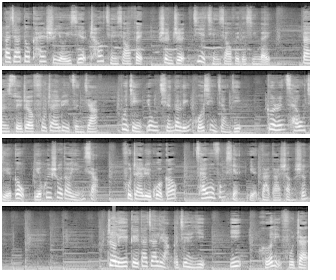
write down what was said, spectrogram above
大家都开始有一些超前消费，甚至借钱消费的行为。但随着负债率增加，不仅用钱的灵活性降低，个人财务结构也会受到影响。负债率过高，财务风险也大大上升。这里给大家两个建议：一。合理负债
